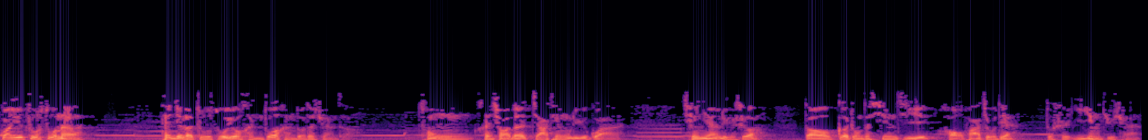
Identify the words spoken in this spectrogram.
关于住宿呢，天津的住宿有很多很多的选择，从很小的家庭旅馆、青年旅社，到各种的星级豪华酒店，都是一应俱全。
